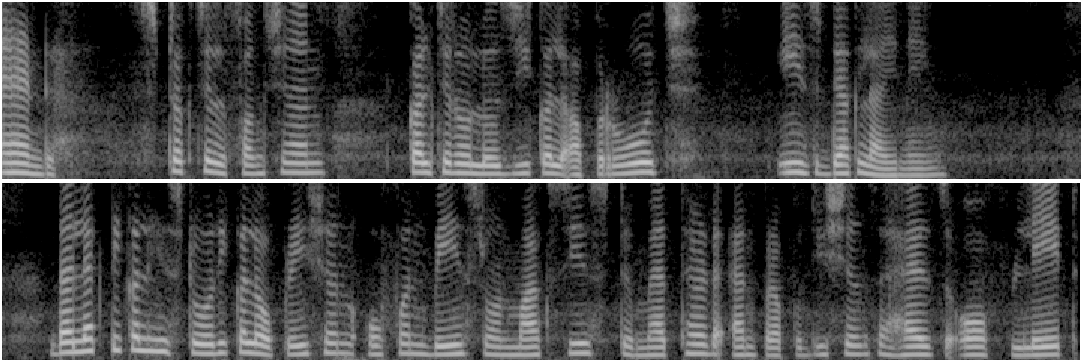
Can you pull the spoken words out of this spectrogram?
and structural function culturological approach is declining. Dialectical historical operation, often based on Marxist method and propositions, has of late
